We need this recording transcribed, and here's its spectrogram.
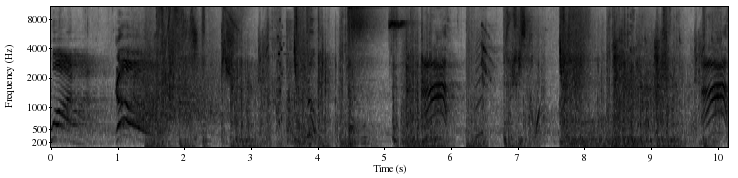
one, go! Ah! Ah!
